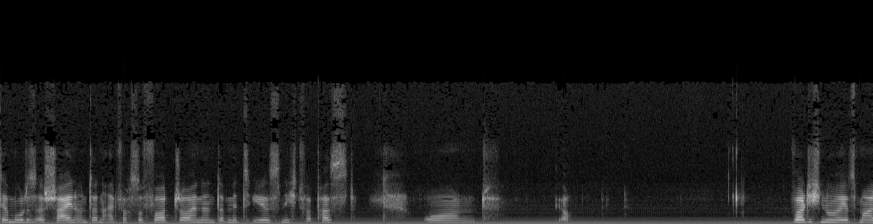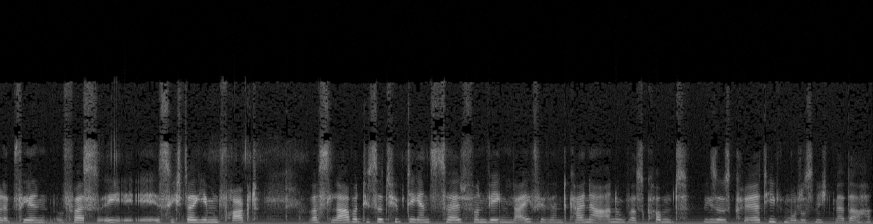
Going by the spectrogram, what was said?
der Modus erscheinen und dann einfach sofort joinen, damit ihr es nicht verpasst. Und ja. Wollte ich nur jetzt mal empfehlen, falls sich da jemand fragt, was labert dieser Typ die ganze Zeit von wegen Live-Event? Keine Ahnung, was kommt. Wieso ist Kreativmodus nicht mehr da?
